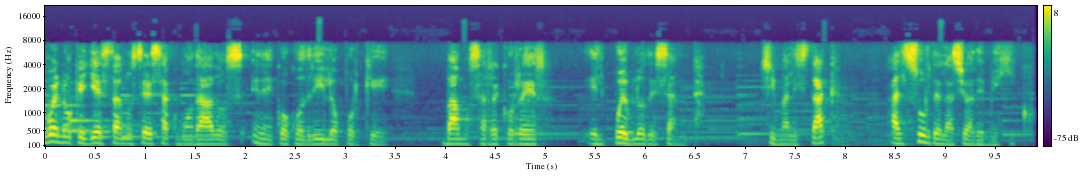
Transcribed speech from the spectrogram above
Qué bueno que ya están ustedes acomodados en el cocodrilo porque vamos a recorrer el pueblo de Santa, Chimalistac, al sur de la Ciudad de México.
